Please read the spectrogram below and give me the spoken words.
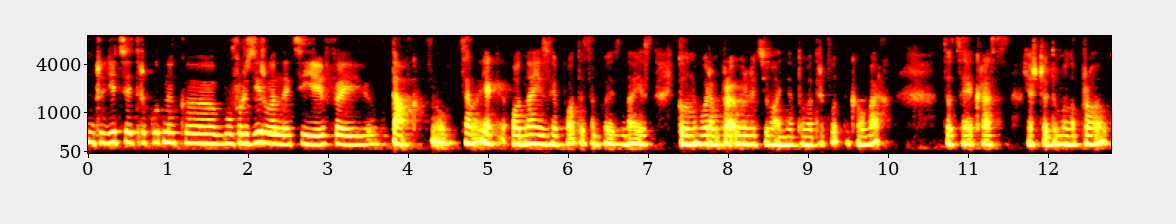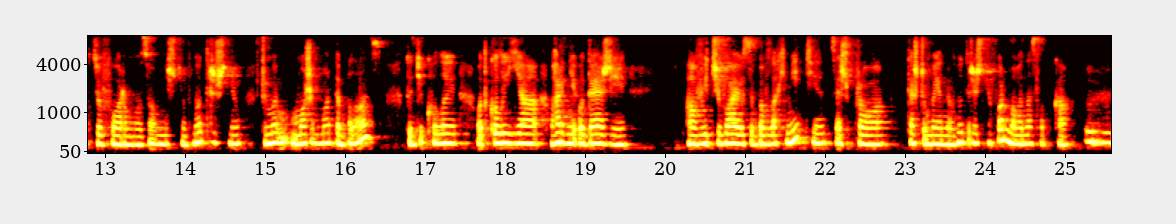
Ну, Тоді цей трикутник е, був розірваний цією феєю. Так, ну це як одна із гіпотез, або одна із коли ми говоримо про еволюціювання того трикутника вверх, то це якраз я ще думала про цю форму зовнішню, внутрішню, що ми можемо мати баланс тоді, коли от коли я в гарній одежі, а відчуваю себе в лахміті, це ж про те, що моя внутрішня форма, вона слабка. Угу.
